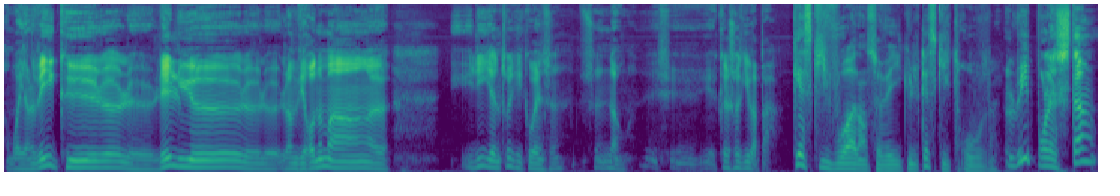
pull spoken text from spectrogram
en voyant le véhicule, les lieux, l'environnement, euh, il dit il y a un truc qui coince. Hein. Non, il y a quelque chose qui ne va pas. Qu'est-ce qu'il voit dans ce véhicule? Qu'est-ce qu'il trouve? Lui, pour l'instant,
